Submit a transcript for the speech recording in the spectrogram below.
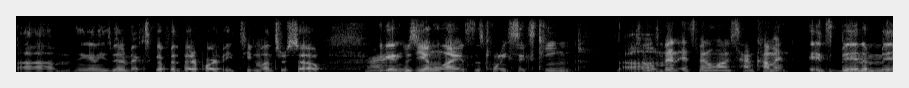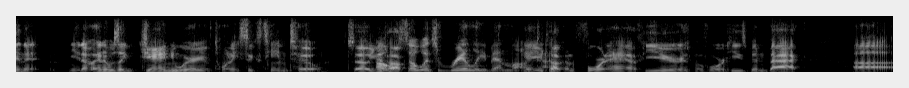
Um, again, he's been in Mexico for the better part of 18 months or so. right. Again, he was a young lion since 2016. Um, So it's been it's been a long time coming. it's been a minute, you know, and it was like January of 2016 too. So you're oh, talking, so it's really been long. yeah, you're time. talking four and a half years before he's been back. Uh,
